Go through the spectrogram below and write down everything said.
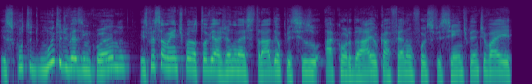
escuto muito de vez em quando, especialmente quando eu tô viajando na estrada e eu preciso acordar e o café não foi suficiente, porque a gente vai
